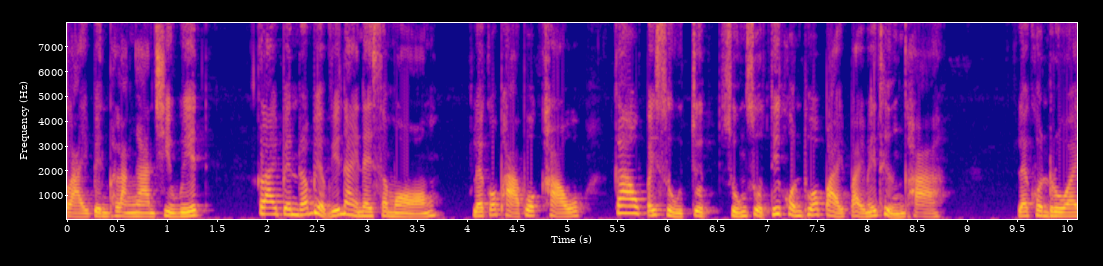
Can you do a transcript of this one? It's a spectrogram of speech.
กลายเป็นพลังงานชีวิต กลายเป็นระเบียบวินัยในสมอง แล้วก็พาพวกเขา ก้าวไปสู่จุดสูงสุดที่คนทั่วไปไปไม่ถึงค่ะ และคนรวย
